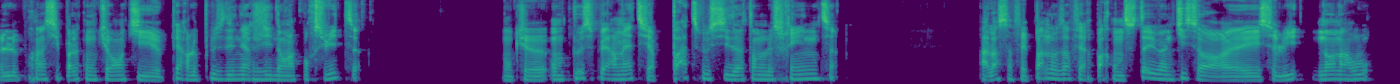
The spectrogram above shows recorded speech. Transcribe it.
le principal concurrent, qui euh, perd le plus d'énergie dans la poursuite. Donc, euh, on peut se permettre, il n'y a pas de souci d'attendre le sprint. Ah là, ça fait pas nos affaires. Par contre, Steven qui sort et celui dans la roue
